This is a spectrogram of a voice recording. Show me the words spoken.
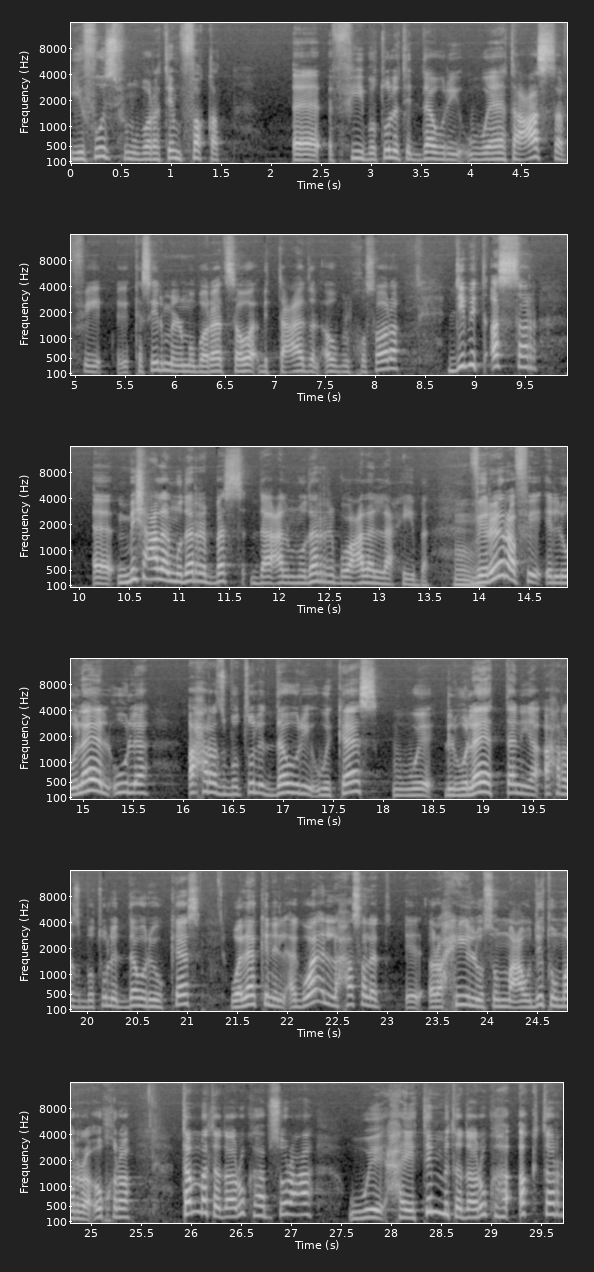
يفوز في مباراتين فقط آه، في بطولة الدوري ويتعثر في كثير من المباريات سواء بالتعادل أو بالخسارة دي بتأثر مش على المدرب بس ده على المدرب وعلى اللعيبة مم. فيريرا في الولاية الأولى أحرز بطولة دوري وكاس والولاية الثانية أحرز بطولة دوري وكاس ولكن الأجواء اللي حصلت آه، رحيله ثم عودته مرة أخرى تم تداركها بسرعة وهيتم تداركها أكتر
